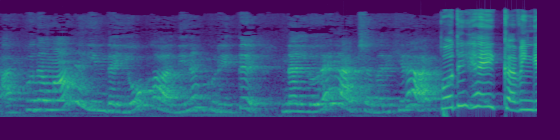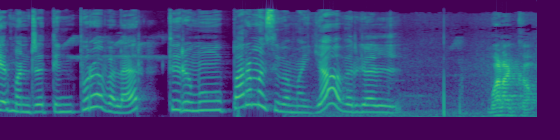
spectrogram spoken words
அற்புதமான இந்த யோகா தினம் குறித்து நல்லுரையாற்ற வருகிறார். பொதிகை கவிஞர் மன்றத்தின் புரவலர் திரு மு. பரமசிவம் ஐயா அவர்கள். வணக்கம்.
